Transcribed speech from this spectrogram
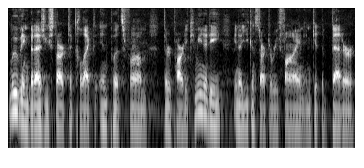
moving. But as you start to collect inputs from third party community, you know, you can start to refine and get the better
